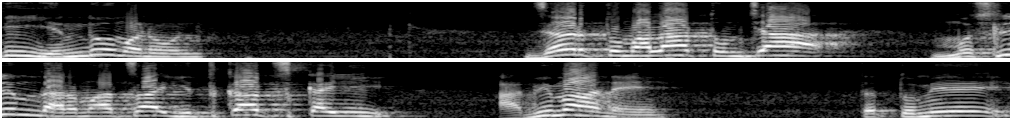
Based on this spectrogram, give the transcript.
ती हिंदू म्हणून. जर तुम्हाला तुमच्या मुस्लिम धर्माचा इतकाच काही अभिमान आहे तर तुम्ही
